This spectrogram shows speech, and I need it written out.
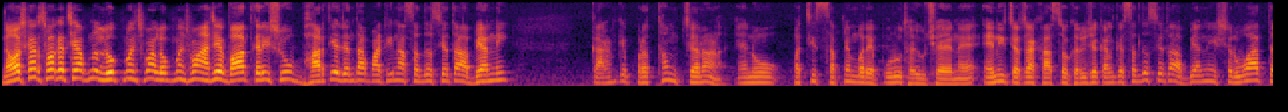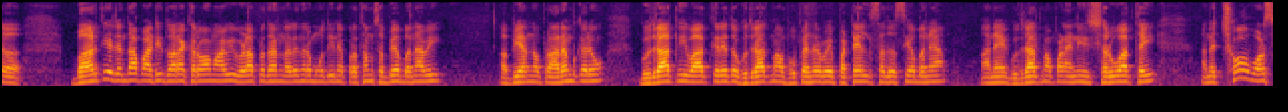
નમસ્કાર, સ્વાગત છે આપનું લોકમંચમાં. લોકમંચમાં આજે વાત કરીશું ભારતીય જનતા પાર્ટીના સદસ્યતા અભિયાનની. કારણ કે પ્રથમ ચરણ એનું પચીસ સપ્ટેમ્બરે પૂરું થયું છે અને એની ચર્ચા ખાસ તો કર્યું છે, કારણ કે સદસ્યતા અભિયાનની શરૂઆત ભારતીય જનતા પાર્ટી દ્વારા કરવામાં આવી. વડાપ્રધાન નરેન્દ્ર મોદીને પ્રથમ સભ્ય બનાવી, અભિયાનનો પ્રારંભ કર્યો. ગુજરાતની વાત કરીએ તો ગુજરાતમાં ભૂપેન્દ્રભાઈ પટેલ સદસ્ય બન્યા અને ગુજરાતમાં પણ એની શરૂઆત થઈ. અને છ વર્ષ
